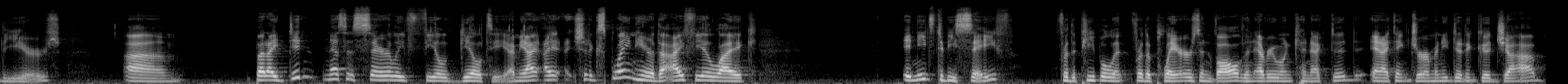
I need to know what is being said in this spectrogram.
the years. Um, but I didn't necessarily feel guilty. I mean, I, I should explain here that I feel like it needs to be safe for the people, for the players involved and everyone connected. And I think Germany did a good job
